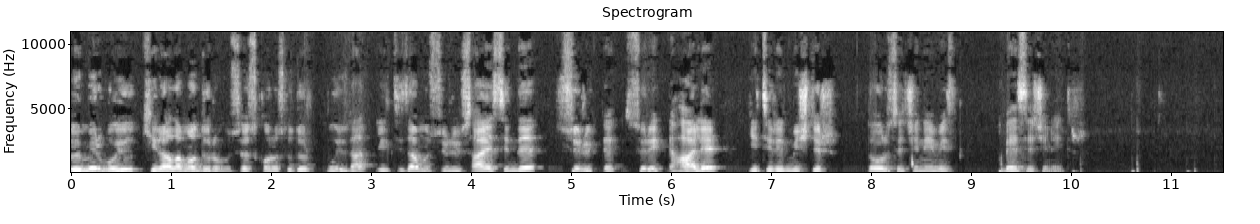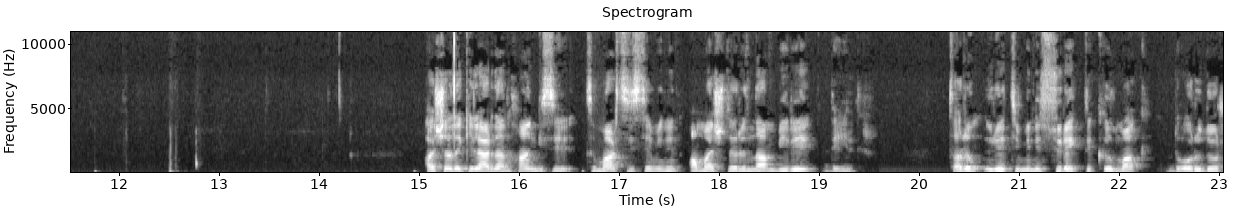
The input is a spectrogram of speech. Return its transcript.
ömür boyu kiralama durumu söz konusudur. Bu yüzden iltizam usulü sayesinde sürekli, sürekli hale getirilmiştir. Doğru seçeneğimiz B seçeneğidir. Aşağıdakilerden hangisi tımar sisteminin amaçlarından biri değildir? Tarım üretimini sürekli kılmak doğrudur.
